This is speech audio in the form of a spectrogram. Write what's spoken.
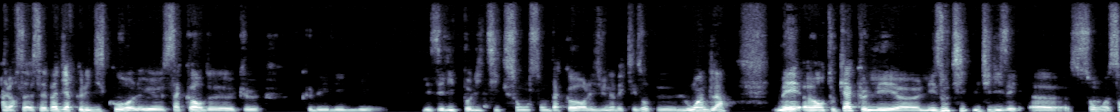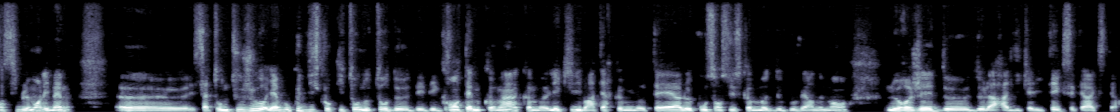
Alors, ça ne veut pas dire que les discours s'accordent, que, que les, les, les élites politiques sont, sont d'accord les unes avec les autres, euh, loin de là, mais euh, en tout cas que les, euh, les outils utilisés sont sensiblement les mêmes. ça tourne toujours, il y a beaucoup de discours qui tournent autour de, des grands thèmes communs comme l'équilibre intercommunautaire, le consensus comme mode de gouvernement, le rejet de, de la radicalité, etc. etc.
